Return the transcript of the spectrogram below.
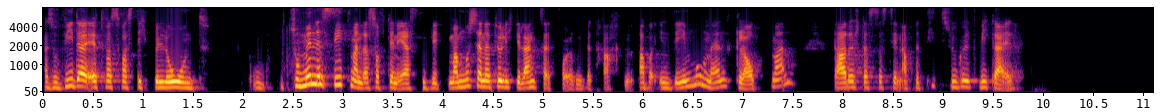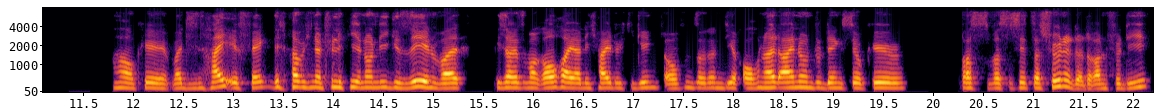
Also wieder etwas, was dich belohnt. Zumindest sieht man das auf den ersten Blick. Man muss ja natürlich die Langzeitfolgen betrachten. Aber in dem Moment glaubt man, dadurch, dass das den Appetit zügelt, wie geil. Ah, okay, weil diesen High-Effekt, den habe ich natürlich hier noch nie gesehen, weil ich sage jetzt mal, Raucher ja nicht high durch die Gegend laufen, sondern die rauchen halt eine und du denkst dir, okay, was, was ist jetzt das Schöne daran für die?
